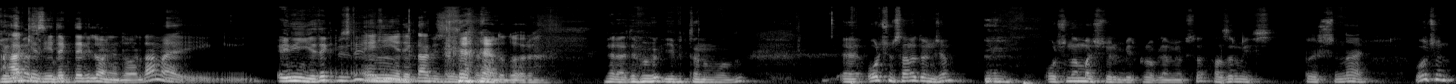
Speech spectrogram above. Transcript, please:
gelemez herkes bu durum. yedekleriyle oynadı orada ama En iyi yedek bizde. en iyi yedekler bizdeydi tabii o da doğru. Herhalde bu iyi bir tanım oldu. E, Orçun sana döneceğim. Orçun'dan başlıyorum bir problem yoksa. Hazır mıyız? Buyursunlar. Orçun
